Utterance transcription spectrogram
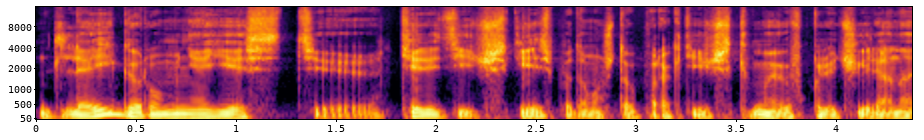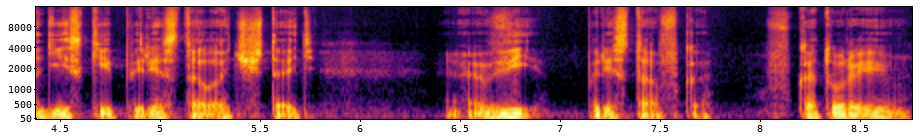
Для игр у меня есть, э, теоретически есть, потому что практически мы ее включили, а на диске перестала читать V э, приставка, в которой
